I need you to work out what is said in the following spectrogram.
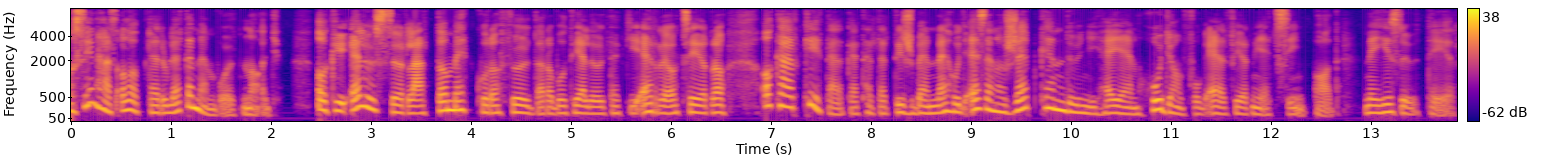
A színház alapterülete nem volt nagy. Aki először látta, mekkora földdarabot jelöltek ki erre a célra, akár kételkedhetett is benne, hogy ezen a zsebkendőnyi helyen hogyan fog elférni egy színpad, nézőtér,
